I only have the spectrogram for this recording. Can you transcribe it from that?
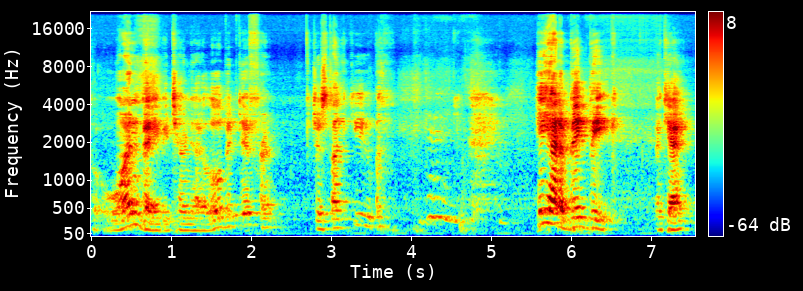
But one baby turned out a little bit different. just like you. he had a big beak, okay?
